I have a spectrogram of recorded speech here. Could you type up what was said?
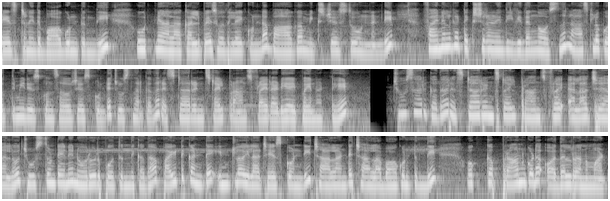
టేస్ట్ అనేది బాగుంటుంది. ఊటిని అలా కలిపేసి వదిలేయకుండా బాగా మిక్స్ చేస్తూ ఉండండి. ఫైనల్గా టెక్స్చర్ అనేది ఈ విధంగా వస్తుంది. లాస్ట్లో కొత్తిమీర వేసుకొని సర్వ్ చేసుకుంటే చూస్తున్నారు కదా restaurant style prawns fry ready అయిపోయినట్టే. చూశారు కదా రెస్టారెంట్ స్టైల్ ప్రాన్స్ ఫ్రై ఎలా చేయాలో? చూస్తుంటేనే నోరూరిపోతుంది కదా. బయట కంటే ఇంట్లో ఇలా చేసుకోండి. చాలా అంటే చాలా బాగుంటుంది. ఒక్క ప్రాన్ కూడా వదలరు అనమాట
